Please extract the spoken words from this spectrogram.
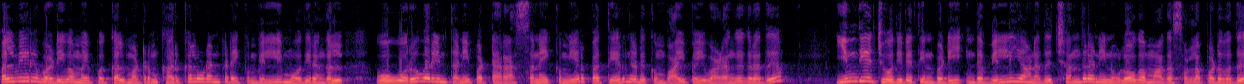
பல்வேறு வடிவமைப்புகள் மற்றும் கற்களுடன் கிடைக்கும் வெள்ளி மோதிரங்கள் ஒவ்வொருவரின் தனிப்பட்ட ரசனைக்கும் ஏற்ப தேர்ந்தெடுக்கும் வாய்ப்பை வழங்குகிறது. இந்திய ஜோதிடத்தின்படி இந்த வெள்ளியானது சந்திரனின் உலோகமாக சொல்லப்படுவது.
